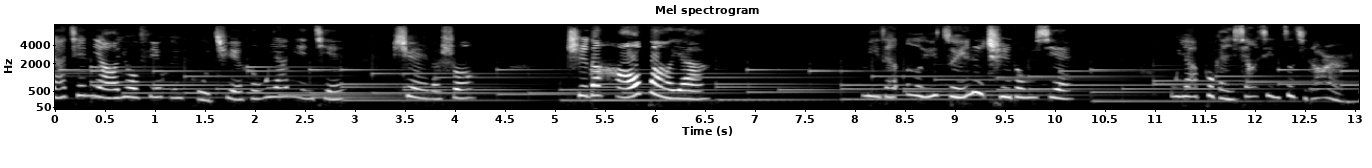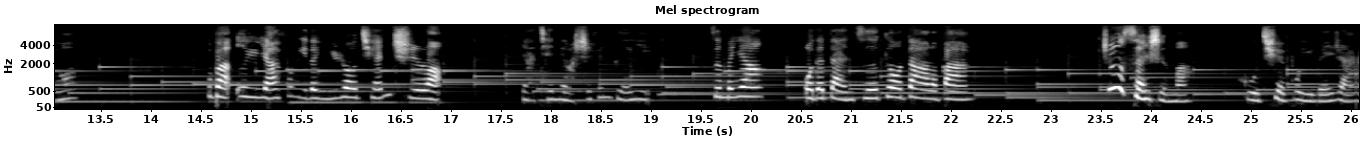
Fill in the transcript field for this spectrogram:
牙签鸟又飞回虎雀和乌鸦面前，炫耀地说：“吃得好饱呀！你在鳄鱼嘴里吃东西？”乌鸦不敢相信自己的耳朵。我把鳄鱼牙缝里的鱼肉全吃了。牙签鸟十分得意，怎么样？我的胆子够大了吧？这算什么？虎雀不以为然。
